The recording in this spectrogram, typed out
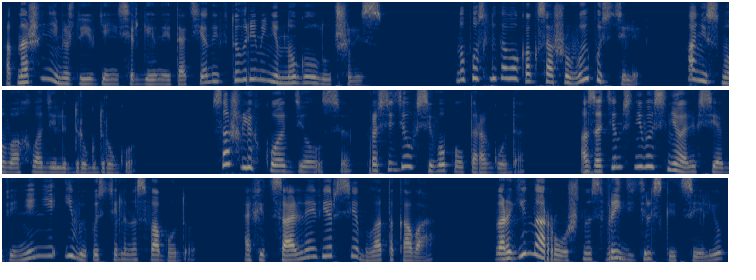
Отношения между Евгенией Сергеевной и Татьяной в то время немного улучшились. Но после того, как Сашу выпустили, они снова охладили друг другу. Саша легко отделался, просидел всего полтора года. А затем с него сняли все обвинения и выпустили на свободу. Официальная версия была такова. Враги нарочно, с вредительской целью,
